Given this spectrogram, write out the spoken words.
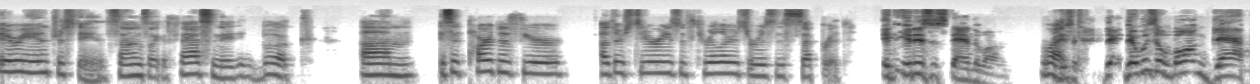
Very interesting. It sounds like a fascinating book. Um, is it part of your other series of thrillers or is this separate? It, it is a standalone. Right. A, there, there, was a long gap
